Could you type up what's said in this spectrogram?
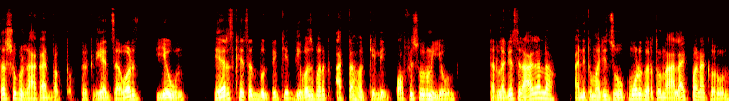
तर शुभ रागात बघतो. तर क्रिया जवळ येऊन हेअर्स खेचत बोलते की दिवसभरात आता हक केली ऑफिसवरून येऊन. तर लगेच राग आला आणि तू माझी झोपमोड करतो नालायकपणा करून.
